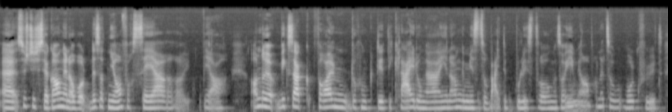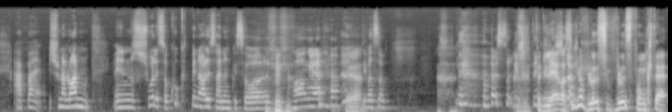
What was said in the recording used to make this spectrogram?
äh, sonst ist es ja gegangen, aber das hat mich einfach sehr, ja, andere, wie gesagt, vor allem durch die, die Kleidung auch, ich habe gemisst so weite Pullis tragen und so, ich habe mich einfach nicht so wohl gefühlt. Aber schon allein, wenn ich in der Schule so guckt bin, alle sind irgendwie so gehangen. Ja. Die war so, so die Lehrer sicher Plus, Pluspunkte.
